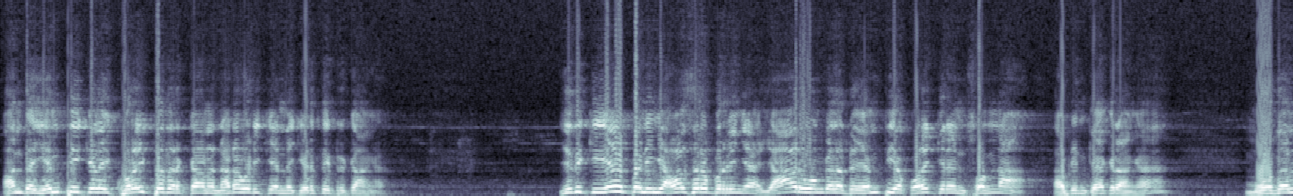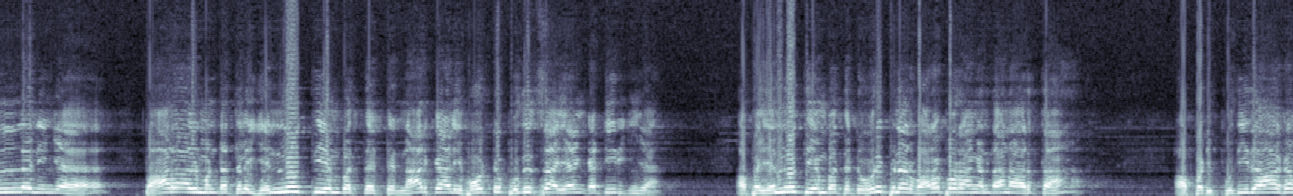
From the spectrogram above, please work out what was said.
அந்த எம்பிக்களை குறைப்பதற்கான நடவடிக்கை இன்னைக்கு எடுத்துட்டு இருக்காங்க. இதுக்கு ஏன் இப்ப நீங்க அவசரப்படுறீங்க? யார் உங்களது எம்பியை குறைக்கிறேன்னு சொன்னா அப்படின்னு கேட்குறாங்க முதல்ல நீங்கள் பாராளுமன்றத்தில் எண்ணூற்றி எண்பத்தெட்டு நாற்காலி போட்டு புதுசாக ஏன் கட்டியிருக்கீங்க? அப்போ எண்ணூற்றி எண்பத்தெட்டு உறுப்பினர் வரப்போகிறாங்கன்னு தான் அர்த்தம். அப்படி புதிதாக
